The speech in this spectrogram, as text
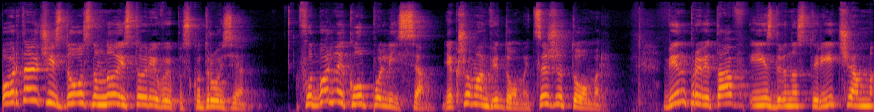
Повертаючись до основної історії випуску, друзі. Футбольний клуб Полісся, якщо вам відомий, це Житомир. Він привітав із 90-річчям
